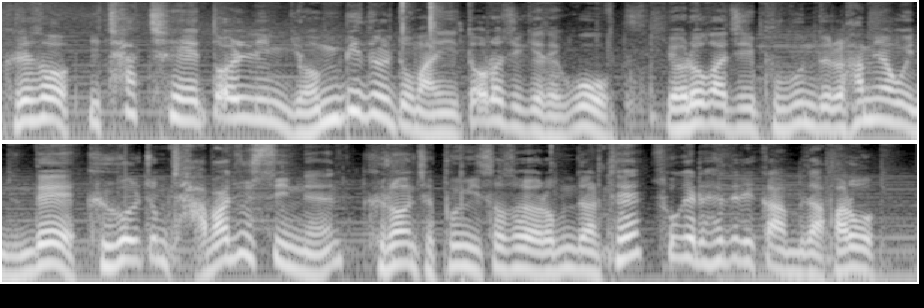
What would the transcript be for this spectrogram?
그래서 이 차체의 떨림 연비들도 많이 떨어지게 되고 여러 가지 부분들을 함유하고 있는데 그걸 좀 잡아줄 수 있는 그런 제품이 있어서 여러분들한테 소개를 해드릴까 합니다. 바로 네,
